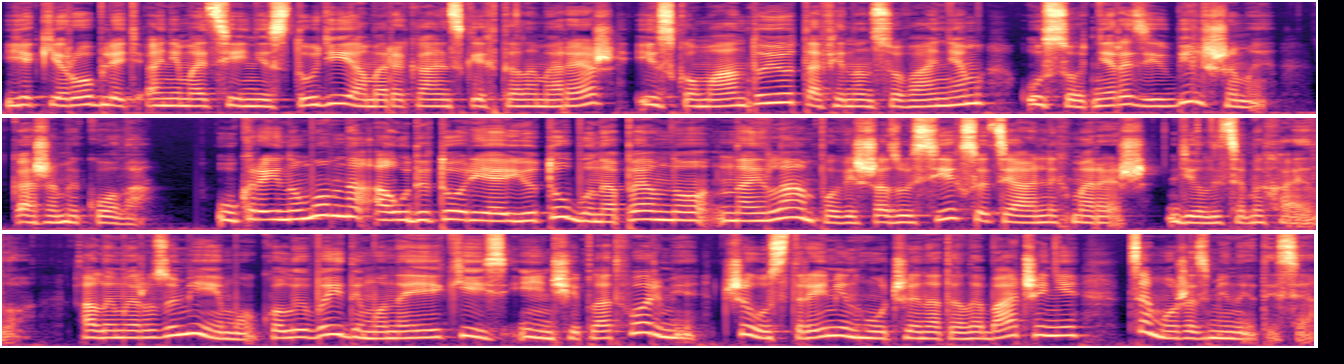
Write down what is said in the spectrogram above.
які роблять анімаційні студії американських телемереж із командою та фінансуванням у сотні разів більшими, каже Микола. Україномовна аудиторія Ютубу, напевно, найламповіша з усіх соціальних мереж, ділиться Михайло. Але ми розуміємо, коли вийдемо на якійсь іншій платформі, чи у стримінгу, чи на телебаченні, це може змінитися.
